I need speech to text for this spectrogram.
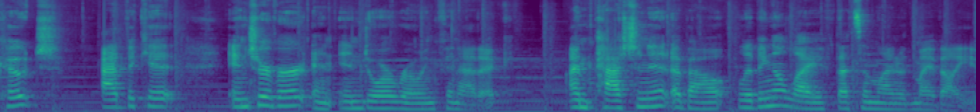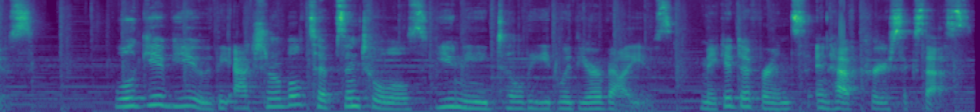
coach, advocate, introvert, and indoor rowing fanatic. I'm passionate about living a life that's in line with my values. We'll give you the actionable tips and tools you need to lead with your values, make a difference, and have career success.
